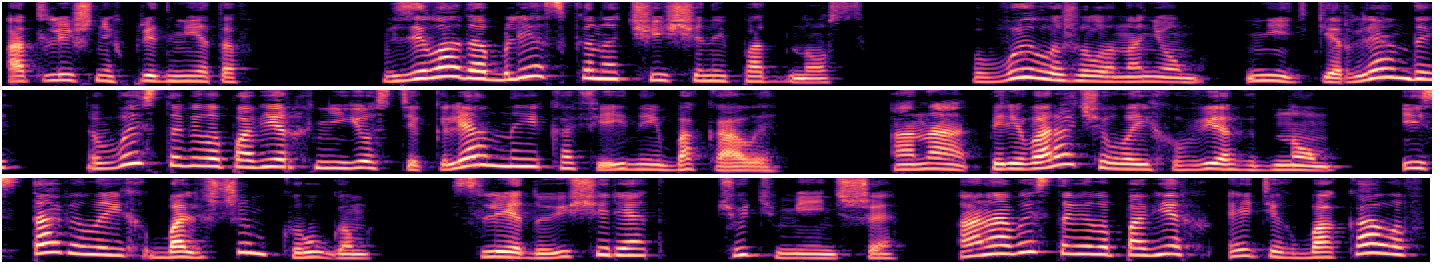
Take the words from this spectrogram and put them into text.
от лишних предметов, взяла до блеска начищенный поднос, выложила на нем нить гирлянды, выставила поверх нее стеклянные кофейные бокалы. Она переворачивала их вверх дном и ставила их большим кругом, следующий ряд чуть меньше. Она выставила поверх этих бокалов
